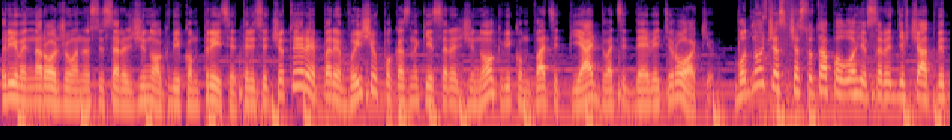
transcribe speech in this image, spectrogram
Рівень народжуваності серед жінок віком 30-34 перевищив показники серед жінок віком 25-29 років. Водночас частота пологів серед дівчат від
